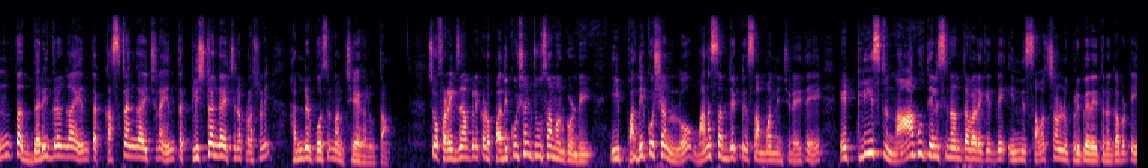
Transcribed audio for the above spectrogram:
ఎంత దరిద్రంగా ఎంత కష్టంగా ఇచ్చినా ఎంత క్లిష్టంగా ఇచ్చిన ప్రశ్నని హండ్రెడ్ పర్సెంట్ మనం చేయగలుగుతాం. సో ఫర్ ఎగ్జాంపుల్ ఇక్కడ పది క్వశ్చన్ చూసామనుకోండి. ఈ పది క్వశ్చన్లో మన సబ్జెక్టుకి సంబంధించిన అయితే అట్లీస్ట్ నాకు తెలిసినంత వరకు అయితే ఇన్ని సంవత్సరాలు ప్రిపేర్ అవుతున్నాం కాబట్టి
